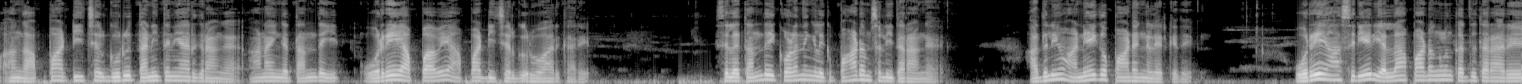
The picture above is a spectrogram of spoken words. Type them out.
அங்கே அப்பா டீச்சர் குரு தனித்தனியாக இருக்கிறாங்க. ஆனால் இங்கே தந்தை ஒரே அப்பாவே அப்பா டீச்சர் குருவாக இருக்கார். சில தந்தை குழந்தைங்களுக்கு பாடம் சொல்லி தராங்க. அதுலேயும் அநேக பாடங்கள் இருக்குது. ஒரே ஆசிரியர் எல்லா பாடங்களும் கற்றுத்தராரு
